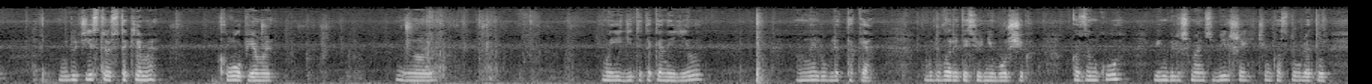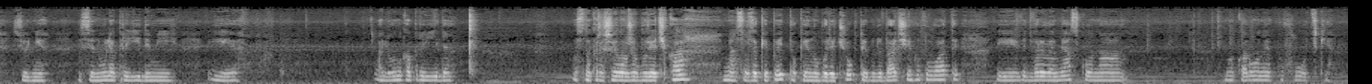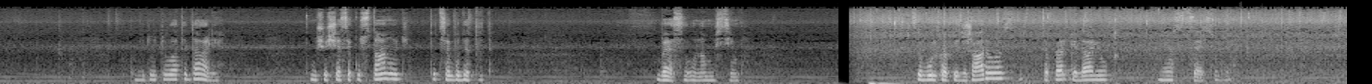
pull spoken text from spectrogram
Будуть їсти ось такими хлоп'ями. Не знаю. Мої діти таке не їли. Вони люблять таке. Буду варити сьогодні борщик казанку. Він більш-менш більший, ніж кастуля, то сьогодні і синуля приїде мій, і Альонка приїде. Ось накришила вже бурячка. М'ясо закипить, то кину бурячок, то й буду далі готувати. І відварила м'яско на макарони по-флотськи. Буду готувати далі. Тому що зараз як устануть, то це буде тут весело нам усім. Цибулька піджарилась, тепер кидаю м'ясце сюди.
